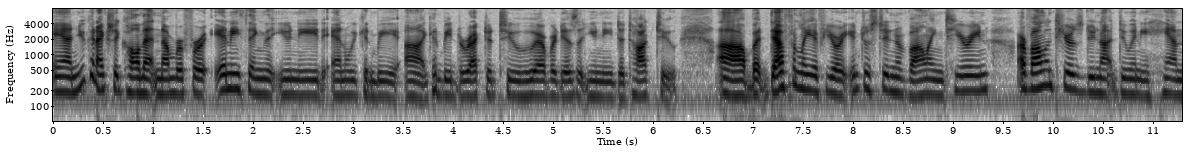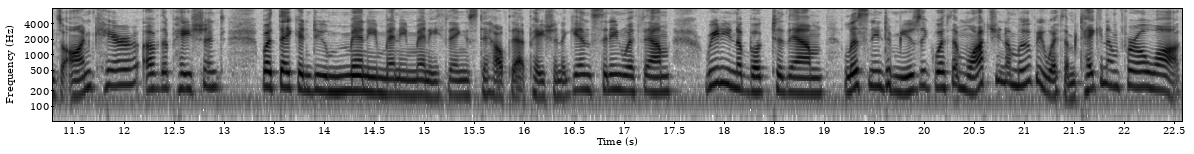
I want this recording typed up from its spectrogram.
and you can actually call that number for anything that you need and we can be uh, can be directed to whoever it is that you need to talk to. Uh, but definitely if you're interested in volunteering our volunteers do not do any hands-on care of the patient but they can do many many many things to help that patient. Again sitting with them reading a book to them listening to music with them watching a movie with them taking them for a walk.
